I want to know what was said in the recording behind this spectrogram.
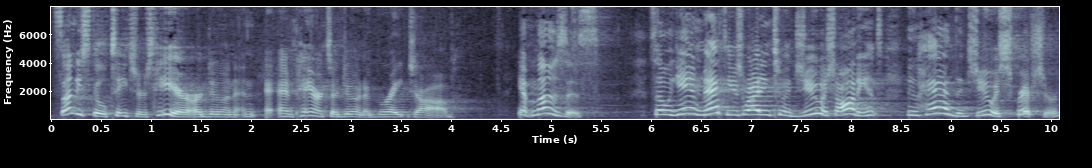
Sunday school teachers here are doing, and parents are doing a great job. Yet Moses. So again, Matthew's writing to a Jewish audience who had the Jewish scripture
